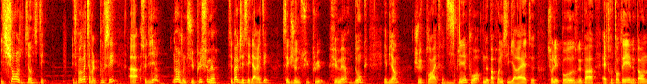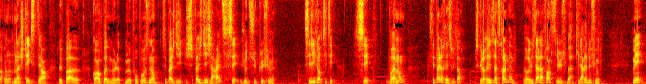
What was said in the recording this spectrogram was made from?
Il change d'identité. Et c'est pour ça que ça va le pousser à se dire non, je ne suis plus fumeur. C'est pas que j'essaye d'arrêter, c'est que je ne suis plus fumeur. Donc, eh bien, je vais pouvoir être discipliné pour ne pas prendre une cigarette sur les pauses, ne pas être tenté, ne pas en, acheter, etc. Ne pas, euh, quand un pote me, me, propose, non, c'est pas je dis, pas je dis j'arrête, c'est je ne suis plus fumeur. C'est l'identité. C'est vraiment, c'est pas le résultat, parce que le résultat sera le même. Le résultat à la fin, c'est juste bah, qu'il arrête de fumer. Mais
